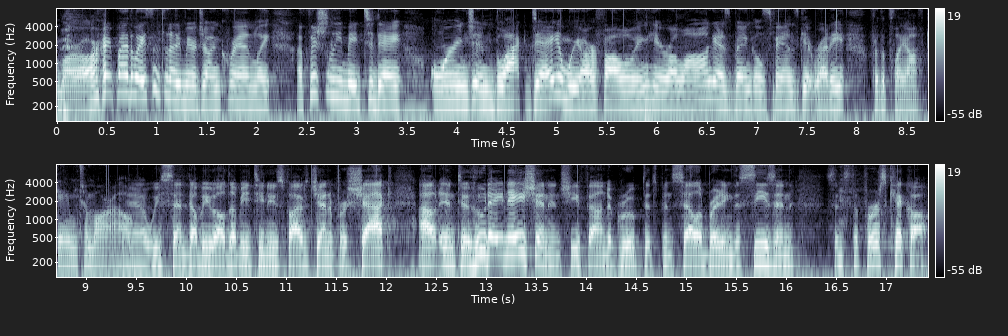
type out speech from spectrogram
tomorrow. All right, by the way, Cincinnati Mayor John Cranley officially made today Orange and Black Day, and we are following here along as Bengals fans get ready for the playoff game tomorrow. Yeah, we sent WLWT News 5's Jennifer Schack out into Who Dey Nation, and she found a group that's been celebrating the season since the first kickoff.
